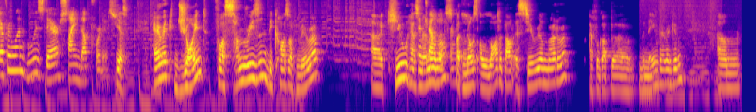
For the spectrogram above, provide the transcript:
Everyone who is there signed up for this. Yes. Eric joined for some reason because of Mira. Uh, Q has memory loss friends. but knows a lot about a serial murderer. I forgot the, the name they were given. Um,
